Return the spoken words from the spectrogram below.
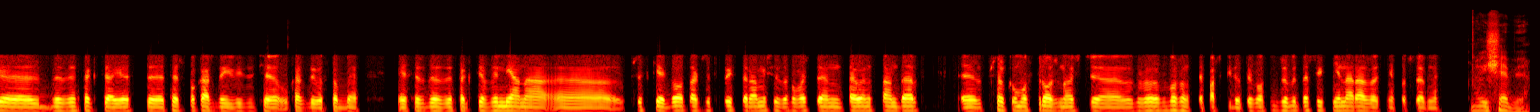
e, dezynfekcja jest e, też po każdej wizycie u każdej osoby, jest też dezynfekcja, wymiana e, wszystkiego, także tutaj staramy się zachować ten pełen standard, e, wszelką ostrożność, e, zwożąc te paczki do tych osób, żeby też ich nie narażać niepotrzebnie. No i siebie.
